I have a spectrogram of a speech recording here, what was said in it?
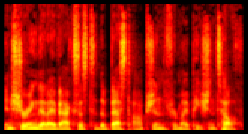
ensuring that I have access to the best options for my patient's health.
